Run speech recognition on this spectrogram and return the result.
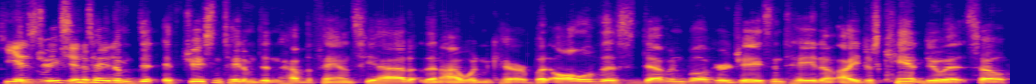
he if is Jayson legitimate. Tatum did, if Jayson Tatum didn't have the fans he had, then I wouldn't care. But all of this Devin Booker, Jayson Tatum, I just can't do it. So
